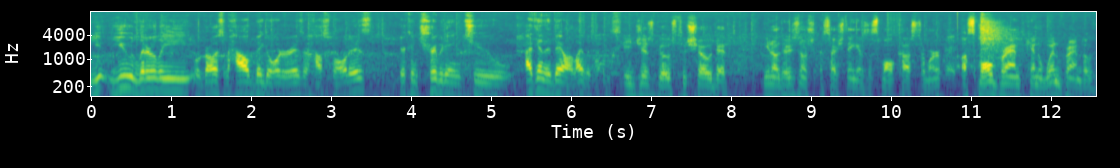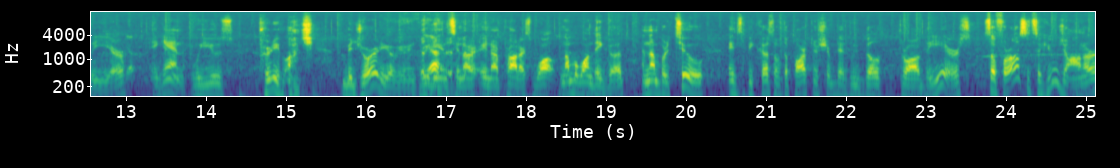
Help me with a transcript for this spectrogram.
you, you literally, regardless of how big the order is or how small it is, you're contributing to, at the end of the day, our livelihoods. It just goes to show that, you know, there is no such thing as a small customer. A small brand can win brand of the year. Yep. Again, we use pretty much majority of your ingredients in our in our products. Well, number one, they're good, and number two, it's because of the partnership that we built throughout the years. So for us, it's a huge honor.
